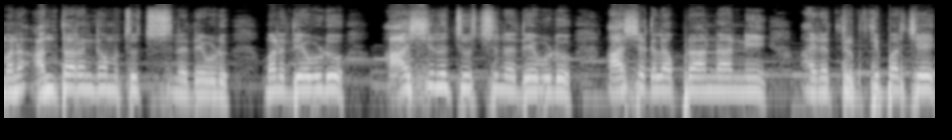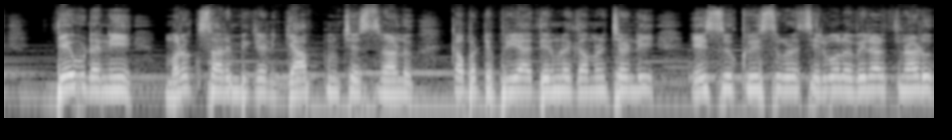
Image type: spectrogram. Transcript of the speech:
మన అంతరంగం చూస్తున్న దేవుడు మన దేవుడు ఆశను చూస్తున్న దేవుడు ఆశ ప్రాణాన్ని ఆయన తృప్తిపరిచే దేవుడని మరొకసారి మీకు నేను జ్ఞాపకం చేస్తున్నాను. కాబట్టి ప్రియా దేవుని గమనించండి. యేసు క్రీస్తు కూడా సిలువలో వేలాడుతున్నాడు.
